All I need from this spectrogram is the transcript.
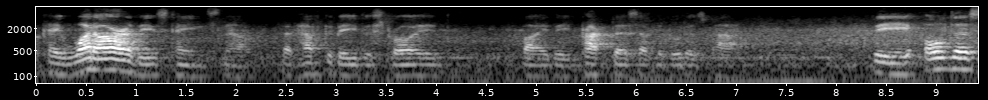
Okay, what are these taints now that have to be destroyed by the practice of the Buddha's path? The oldest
